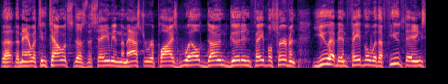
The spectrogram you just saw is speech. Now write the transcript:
The, the man with two talents does the same. And the master replies, Well done, good and faithful servant. You have been faithful with a few things.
